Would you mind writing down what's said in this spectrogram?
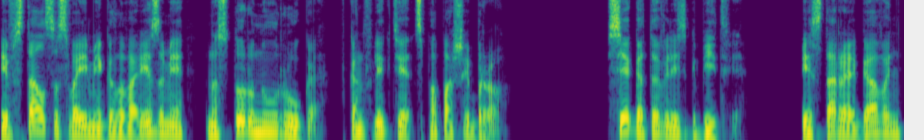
и встал со своими головорезами на сторону Руга в конфликте с папашей Бро. Все готовились к битве, и старая гавань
